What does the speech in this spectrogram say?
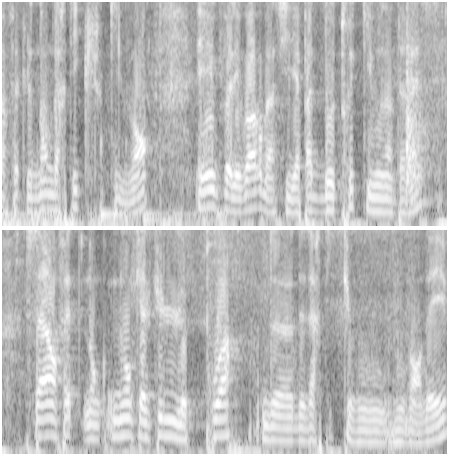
en fait le nombre d'articles qu'il vend et vous pouvez aller voir bah, s'il n'y a pas d'autres trucs qui vous intéressent. Ça en fait, donc nous on calcule le poids de- des articles que vous, vous vendez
